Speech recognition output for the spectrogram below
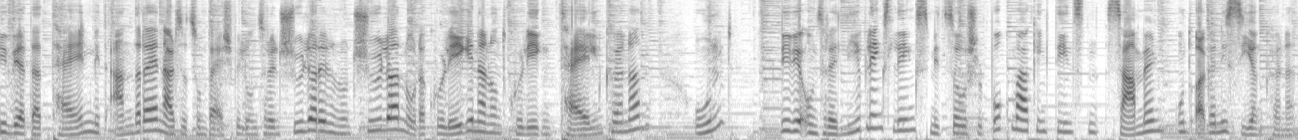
wie wir Dateien mit anderen, also zum Beispiel unseren Schülerinnen und Schülern oder Kolleginnen und Kollegen teilen können und wie wir unsere Lieblingslinks mit Social Bookmarking Diensten sammeln und organisieren können.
